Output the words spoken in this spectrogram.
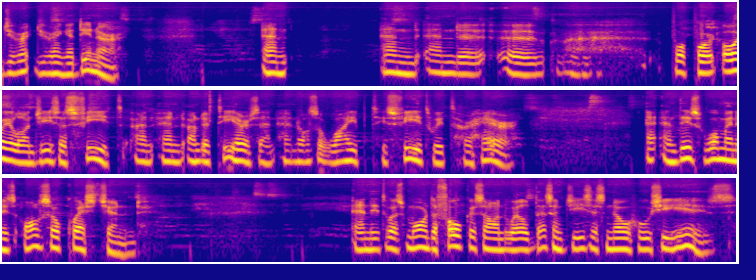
dur- during a dinner and and and uh, uh, poured oil on Jesus' feet and, and under tears and, and also wiped his feet with her hair. And this woman is also questioned. And it was more the focus on, well, doesn't Jesus know who she is?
